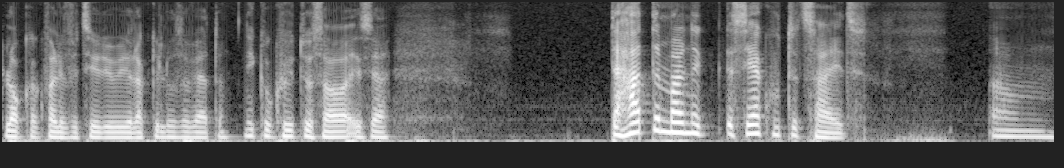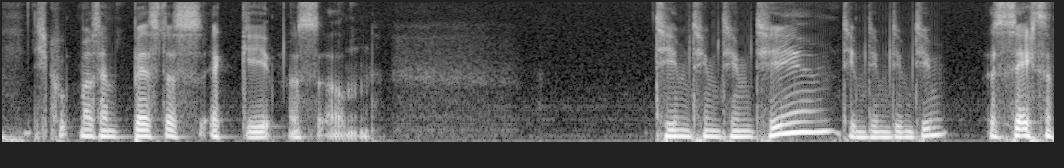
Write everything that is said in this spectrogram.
locker qualifiziert über die Lucky Loser Wertung. Nico Kütosauer ist ja, der hatte mal eine sehr gute Zeit. Ähm, ich gucke mal sein bestes Ergebnis an. Team, Team, Team, Team, Team, Team, Team, Team. 16.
